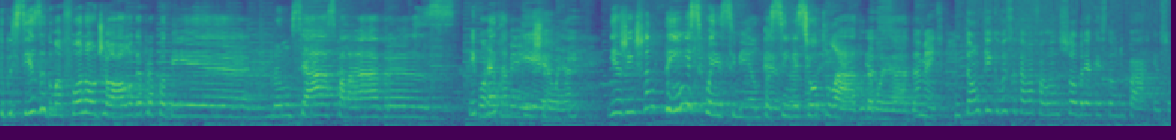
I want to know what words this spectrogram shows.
tu precisa de uma fonoaudióloga para poder pronunciar as palavras E corretamente, não é? E a gente não tem esse conhecimento, assim, esse outro lado da moeda. Exatamente. Então, o que, que você estava falando sobre a questão do Parkinson?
